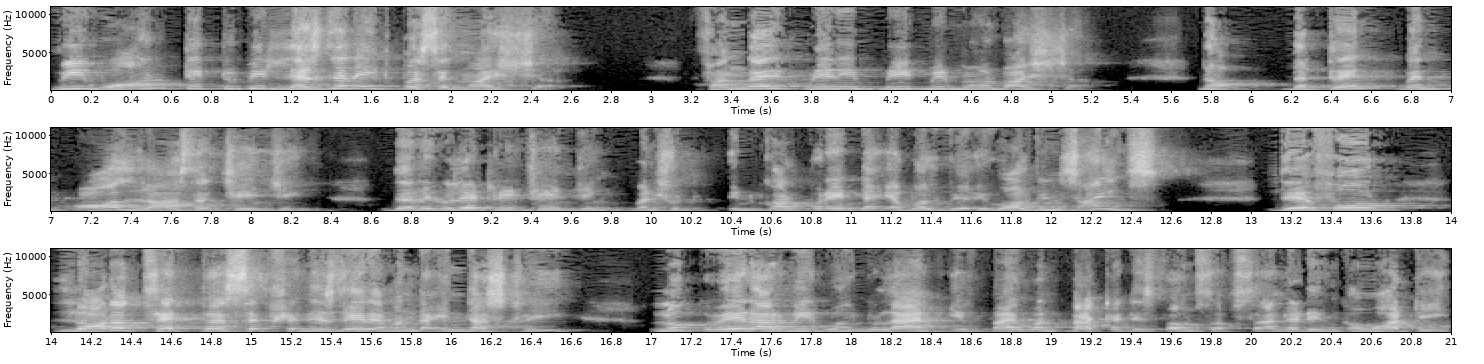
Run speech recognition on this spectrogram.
we want it to be less than 8% moisture. Fungi need, need, need more moisture. Now, the trend when all laws are changing, the regulatory changing, one should incorporate the evolving science. Therefore, a lot of threat perception is there among the industry look, where are we going to land if my one packet is found substandard in Guwahati?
